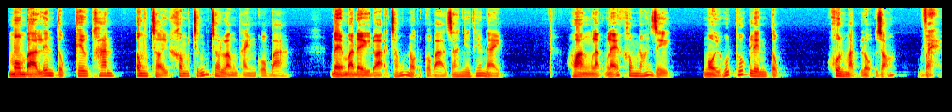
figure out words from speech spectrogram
Mồm bà liên tục kêu than, ông trời không chứng cho lòng thành của bà để mà đầy đọa cháu nội của bà ra như thế này. Hoàng lặng lẽ không nói gì, ngồi hút thuốc liên tục. Khuôn mặt lộ rõ, vẻ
